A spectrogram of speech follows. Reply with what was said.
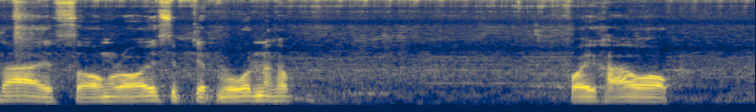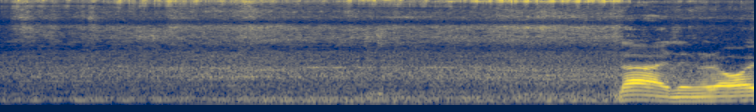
ได้สองร้อยสิบเจ็ดโวลต์นะครับ ไฟขาออก ได้หนึ่งร้อย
